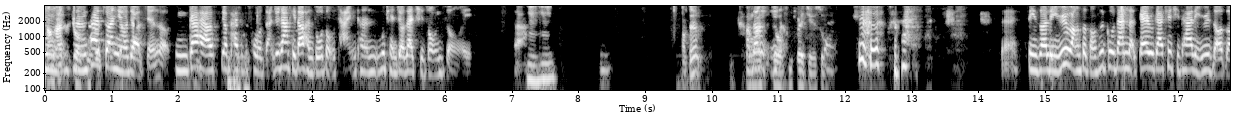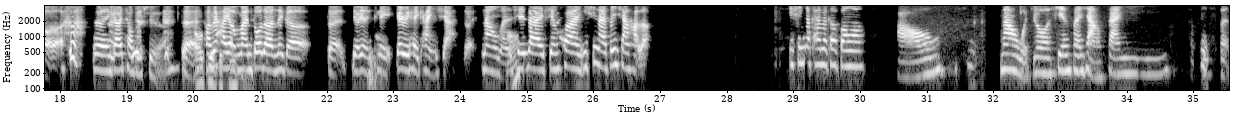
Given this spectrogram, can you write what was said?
刚开始可能太钻牛角尖了。你应该还要要开始拓展，就像提到很多种财，你可能目前就在其中一种而已，对吧？嗯哼，嗯，好的，好的，有付费结束。对，顶着领域王者总是孤单的，Gary 该去其他领域走走了。对，应该跳出去了。对，旁边还有蛮多的那个。对，留言可以，Gary 可以看一下。对，那我们现在先换一心来分享好了。一心要开麦克风哦。好，那我就先分享三一一的部分。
